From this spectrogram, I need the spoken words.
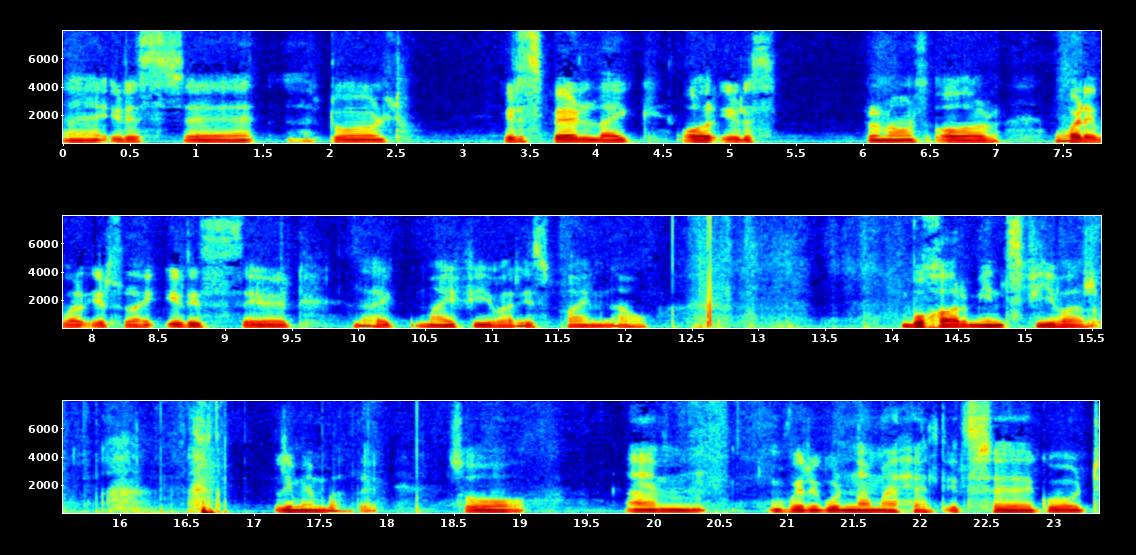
it is told it is spelled like or it is pronounced or whatever it's like it is said like my fever is fine now. Bukhar means fever. Remember that. So i'm very good now my health it's uh, good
